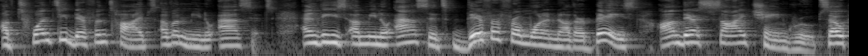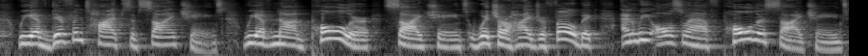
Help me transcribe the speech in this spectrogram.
of 20 different types of amino acids. And these amino acids differ from one another based on their side chain group. So we have different types of side chains. We have nonpolar side chains, which are hydrophobic, and we also have polar side chains,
